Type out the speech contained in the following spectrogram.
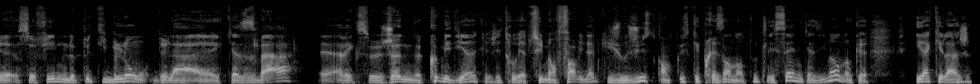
euh, ce film, Le Petit Blond de la Casbah, avec ce jeune comédien que j'ai trouvé absolument formidable, qui joue juste, en plus qui est présent dans toutes les scènes quasiment. Donc, euh, il a quel âge?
